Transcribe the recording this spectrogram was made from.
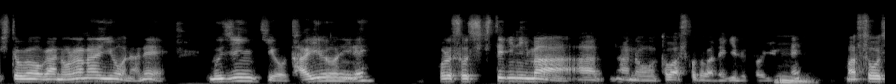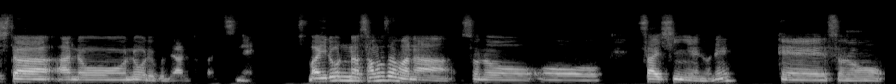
人が乗らないようなね、無人機を大量にね、これ組織的に、まあ、ああの、飛ばすことができるというね、うん。まあ、そうした、あの、能力であるとかですね。まあ、いろんな様々な、その、お最新鋭のね、えーその、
